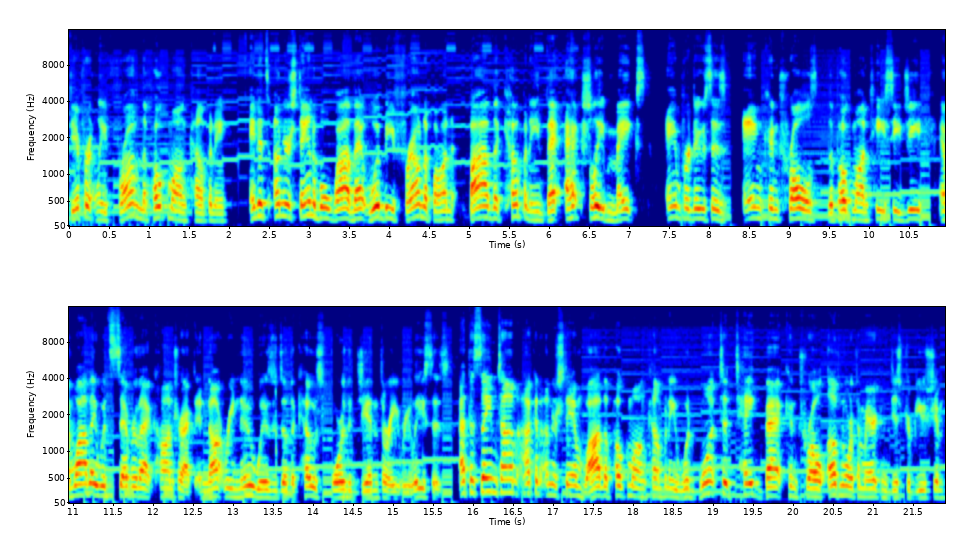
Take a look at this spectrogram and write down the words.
differently from the Pokemon Company. And it's understandable why that would be frowned upon by the company that actually makes and produces and controls the Pokemon TCG, and why they would sever that contract and not renew Wizards of the Coast for the Gen 3 releases. At the same time, I can understand why the Pokemon Company would want to take back control of North American distribution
